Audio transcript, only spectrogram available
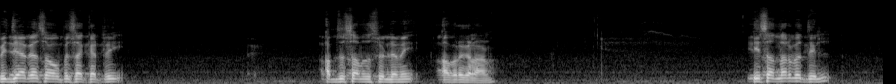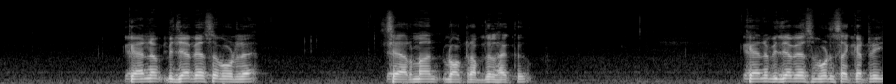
വിദ്യാഭ്യാസ വകുപ്പ് സെക്രട്ടറി അബ്ദുൽ സമദ് സുല്ലമി അവറുകളാണ്. ഈ സന്ദർഭത്തിൽ കേന്ദ്ര വിദ്യാഭ്യാസ ബോർഡിലെ ചെയർമാൻ ഡോക്ടർ അബ്ദുൽ ഹക്ക് കേന്ദ്ര വിദ്യാഭ്യാസ ബോർഡ് സെക്രട്ടറി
